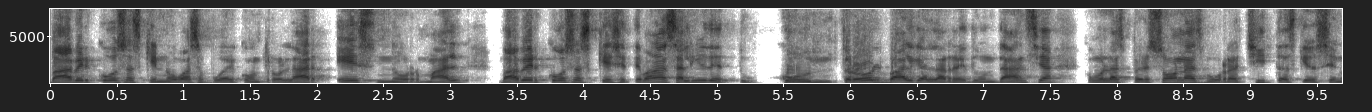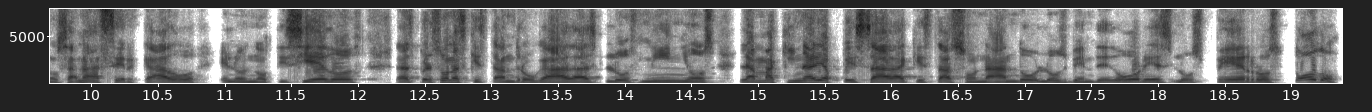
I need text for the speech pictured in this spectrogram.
Va a haber cosas que no vas a poder controlar, es normal. Va a haber cosas que se te van a salir de tu control, valga la redundancia, como las personas borrachitas que se nos han acercado en los noticieros, las personas que están drogadas, los niños, la maquinaria pesada que está sonando, los vendedores, los perros, todo.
